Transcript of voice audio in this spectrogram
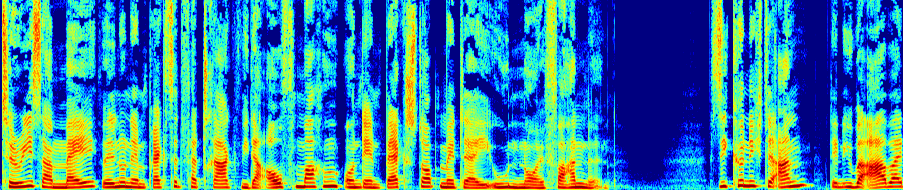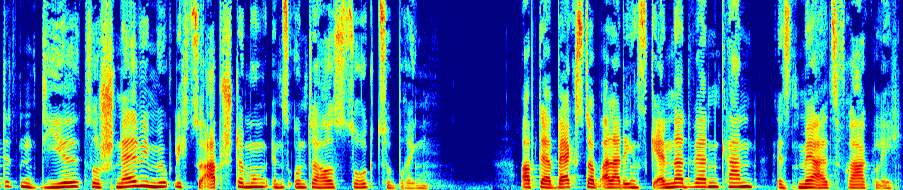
Theresa May will nun den Brexit-Vertrag wieder aufmachen und den Backstop mit der EU neu verhandeln. Sie kündigte an, den überarbeiteten Deal so schnell wie möglich zur Abstimmung ins Unterhaus zurückzubringen. Ob der Backstop allerdings geändert werden kann, ist mehr als fraglich.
